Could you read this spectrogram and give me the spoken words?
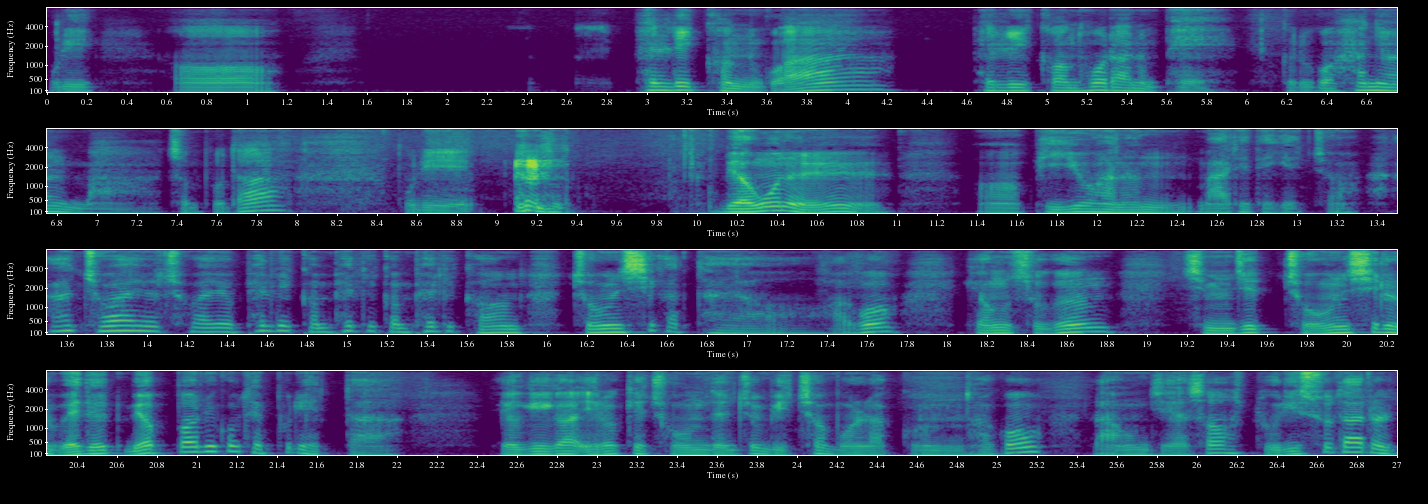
우리 어 펠리컨과 펠리컨호라는 배 그리고 한열마 전부 다 우리 명운을 어, 비유하는 말이 되겠죠. 아 좋아요 좋아요 펠리컨 펠리컨 펠리컨 좋은 시 같아요 하고 경숙은 짐짓 좋은 시를 외듯 몇 번이고 되풀이했다. 여기가 이렇게 좋은 데는 좀 미처 몰랐군 하고 라운지에서 둘이 수다를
